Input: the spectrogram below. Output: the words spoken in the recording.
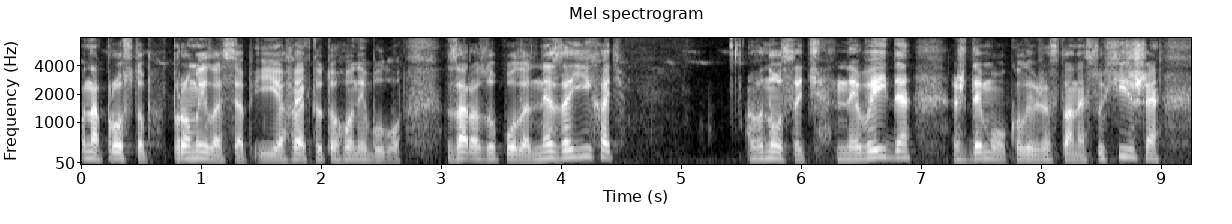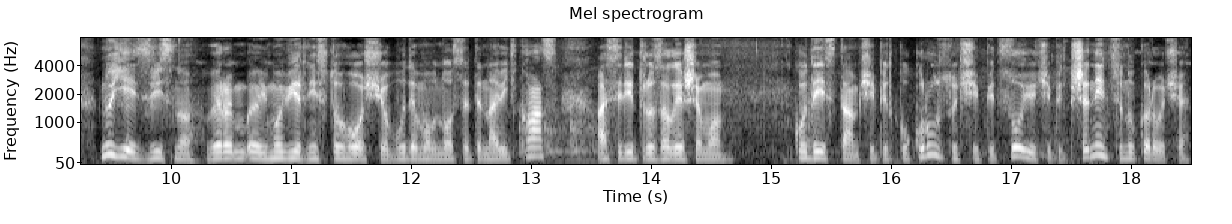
Вона просто б промилася б і ефекту того не було. Зараз у поле не заїхать. Вносить не вийде, ждемо, коли вже стане сухіше. Ну, є, звісно, ймовірність того, що будемо вносити навіть кас, а селітру залишимо кудись там, чи під кукурудзу, чи під сою, чи під пшеницю. Ну, коротше,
